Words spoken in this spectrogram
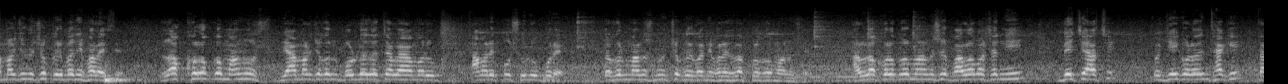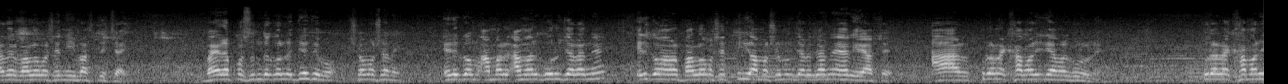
আমার জন্য চোখের পানি ফেলাইছে। লক্ষ লক্ষ মানুষ যে আমার যখন বোল্ডার চালায় আমার আমার পশুর উপরে, তখন মানুষ মনে হয় চোখের পানি ফেলাইছে, লক্ষ লক্ষ মানুষের। আর লক্ষ লক্ষ মানুষের ভালোবাসা নিয়ে বেঁচে আছে, তো যে কদিন থাকি, তাদের ভালোবাসা নিয়ে বাঁচতে চাই ভাইয়েরা পছন্দ করলে দিয়ে দেবো, সমস্যা নেই। এরকম আমার আমার গরু যারা নেয়, এরকম আমার ভালোবাসার প্রিয় আমার সম্বন্ধে যারা জানে আর এ আসে আর পুরানা খামারিরই আমার গরু নেয় পুরানা খামারি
